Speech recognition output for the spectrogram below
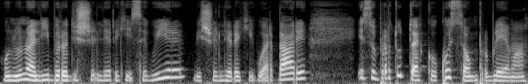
Ognuno è libero di scegliere chi seguire, di scegliere chi guardare e soprattutto, ecco, questo è un problema.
